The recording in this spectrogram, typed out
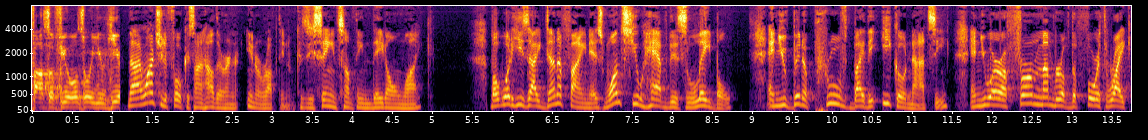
fossil fuels, or you hear Now, I want you to focus on how they're interrupting him because he's saying something they don't like. But what he's identifying is once you have this label and you've been approved by the eco Nazi and you are a firm member of the Fourth Reich,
